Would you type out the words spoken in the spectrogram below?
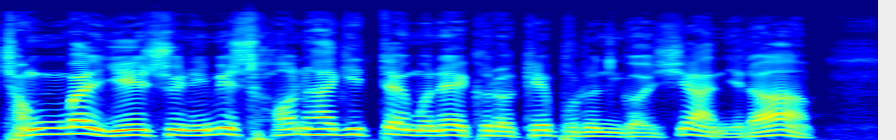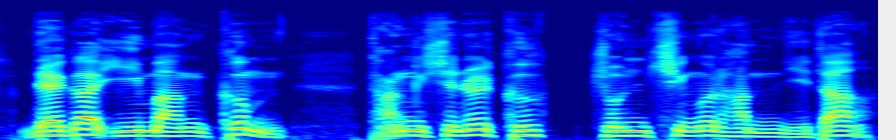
정말 예수님이 선하기 때문에 그렇게 부른 것이 아니라 내가 이만큼 당신을 극존칭을 합니다.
